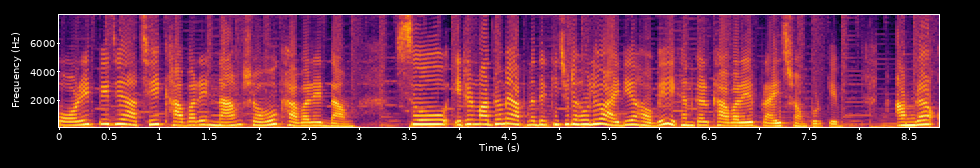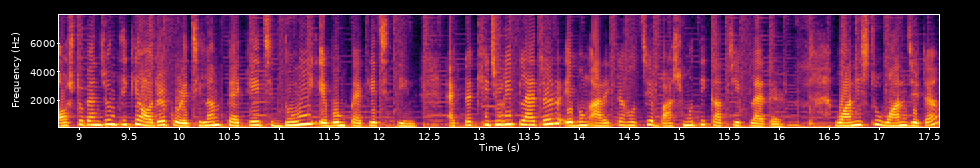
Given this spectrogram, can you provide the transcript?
পরের পেজে আছে খাবারের নাম সহ খাবারের দাম। সো এটার মাধ্যমে আপনাদের কিছুটা হলেও আইডিয়া হবে এখানকার খাবারের প্রাইস সম্পর্কে। আমরা অষ্টব্যঞ্জন থেকে অর্ডার করেছিলাম প্যাকেজ দুই এবং প্যাকেজ তিন। একটা খিচুড়ি প্ল্যাটার এবং আরেকটা হচ্ছে basmati kacchi platter. One is to one যেটা।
